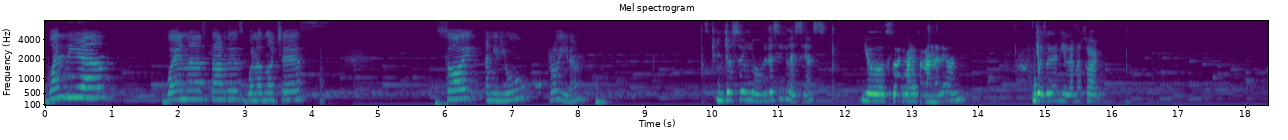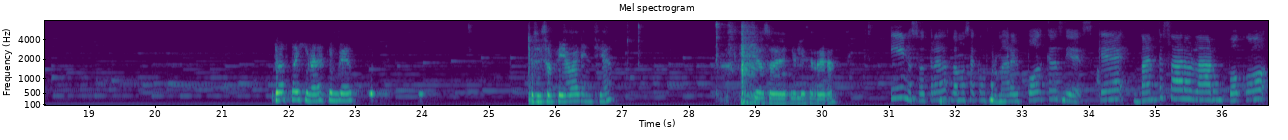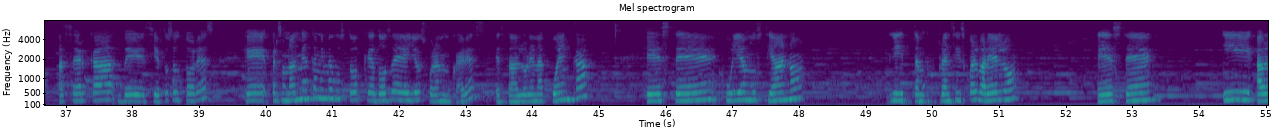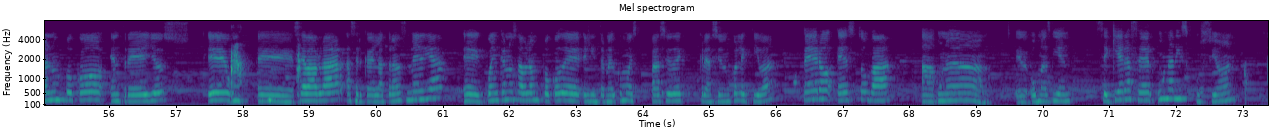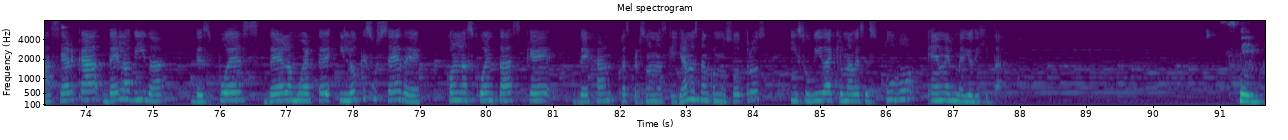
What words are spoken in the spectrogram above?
Buen día, buenas tardes, buenas noches. Soy Anilú Rovira. Yo soy Lourdes Iglesias. Yo soy María Fernanda León. Yo soy Daniela Najar. Yo soy Jimena Stimbres. Yo soy Sofía Valencia. Yo soy Julie Herrera. Y nosotras vamos a conformar el podcast 10, que va a empezar a hablar un poco acerca de ciertos autores que personalmente a mí me gustó que dos de ellos fueran mujeres. Está Lorena Cuenca, este, Julia Mustiano y Francisco Alvarelo. Este, y hablan un poco entre ellos eh, eh, se va a hablar acerca de la transmedia. Eh, Cuenca nos habla un poco del Internet como espacio de creación colectiva, pero esto va a una, o más bien, se quiere hacer una discusión acerca de la vida después de la muerte y lo que sucede con las cuentas que dejan las personas que ya no están con nosotros y su vida que una vez estuvo en el medio digital. Sí.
